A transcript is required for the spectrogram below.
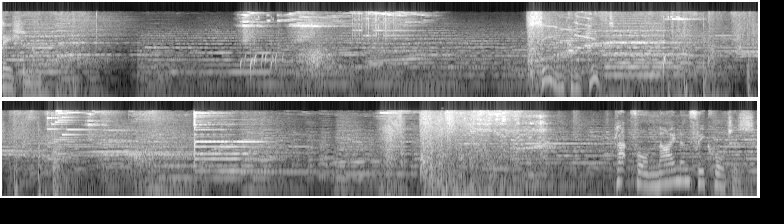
Sensational. Scene complete. Platform 9 and 3 quarters.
